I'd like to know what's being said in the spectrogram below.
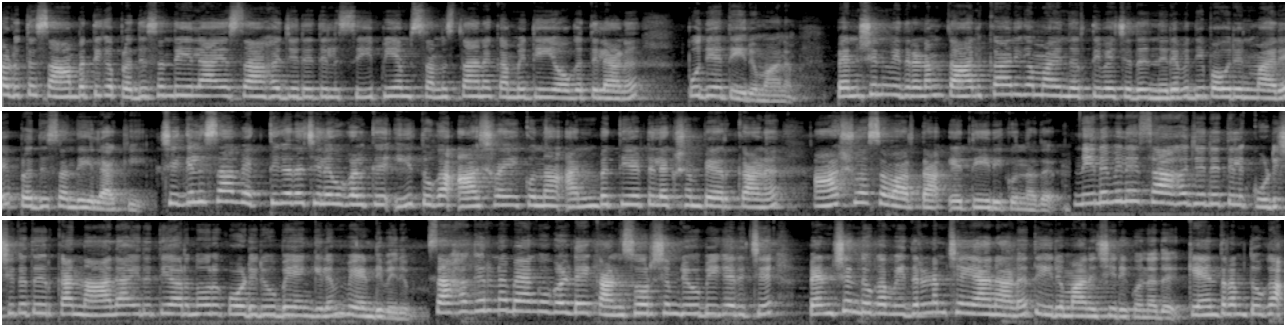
കടുത്ത സാമ്പത്തിക പ്രതിസന്ധിയിലായ സാഹചര്യത്തിൽ സി സംസ്ഥാന കമ്മിറ്റി യോഗത്തിലാണ് പുതിയ തീരുമാനം. പെൻഷൻ വിതരണം താൽക്കാലികമായി നിർത്തിവെച്ചത് നിരവധി പൗരന്മാരെ പ്രതിസന്ധിയിലാക്കി. ചികിത്സാ വ്യക്തിഗത ചിലവുകൾക്ക് ഈ തുക ആശ്രയിക്കുന്ന അൻപത്തിയെട്ട് ലക്ഷം പേർക്കാണ് ആശ്വാസ വാർത്ത എത്തിയിരിക്കുന്നത്. നിലവിലെ സാഹചര്യത്തിൽ കുടിശ്ശിക തീർക്കാൻ നാലായിരത്തി അറുന്നൂറ് കോടി രൂപയെങ്കിലും വേണ്ടിവരും. സഹകരണ ബാങ്കുകളുടെ കൺസോർഷ്യം രൂപീകരിച്ച് പെൻഷൻ തുക വിതരണം ചെയ്യാനാണ് തീരുമാനിച്ചിരിക്കുന്നത്. കേന്ദ്രം തുക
